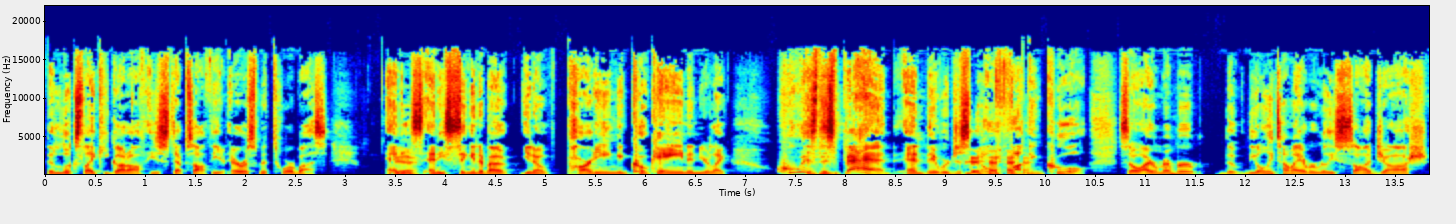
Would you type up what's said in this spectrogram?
that looks like he got off, he steps off the Aerosmith tour bus and yeah. he's, and he's singing about, you know, partying and cocaine. And you're like, who is this band? And they were just so fucking cool. So I remember the the only time I ever really saw Josh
